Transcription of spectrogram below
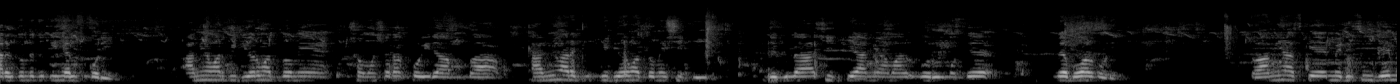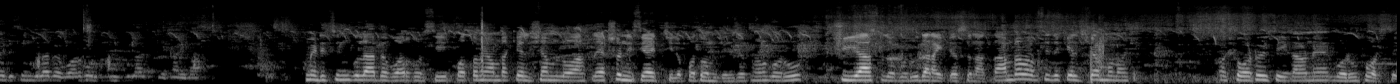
আরেকজনকে যদি হেল্প করি, আমি আমার ভিডিওর মাধ্যমে সমস্যাটা কইরাম বা আমিও আরেক ভিডিওর মাধ্যমে শিখি, যেগুলা শিখিয়ে আমি আমার গরুর মধ্যে ব্যবহার করি। তো আমি আজকে মেডিসিন যে মেডিসিনগুলো ব্যবহার করছি এগুলো দেখাইলাম। মেডিসিনগুলো ব্যবহার করছি। প্রথমে আমরা ক্যালসিয়াম লো আসলে একশো নিচে ছিল প্রথম দিন। যখন গরু শুয়ে আসলো, গরু দাঁড়াইতেছে না। তো আমরা ভাবছি যে ক্যালসিয়াম মনে হয় শর্ট হয়েছে এই কারণে গরু পড়ছে।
